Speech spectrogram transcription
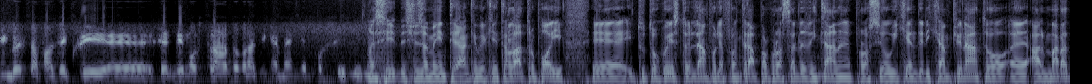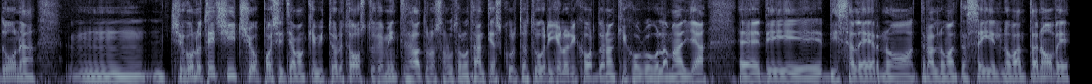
in questa fase qui eh, si è dimostrato praticamente impossibile. Eh sì, decisamente, anche perché tra l'altro poi eh, tutto questo il Napoli affronterà proprio la Salernitana nel prossimo weekend di campionato eh, al Maradona. Mm, secondo te Ciccio, poi sentiamo anche Vittorio Tosto, ovviamente tra l'altro lo salutano tanti ascoltatori che lo ricordano anche proprio con la maglia eh, di, di Salerno tra il 96 e il 99.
